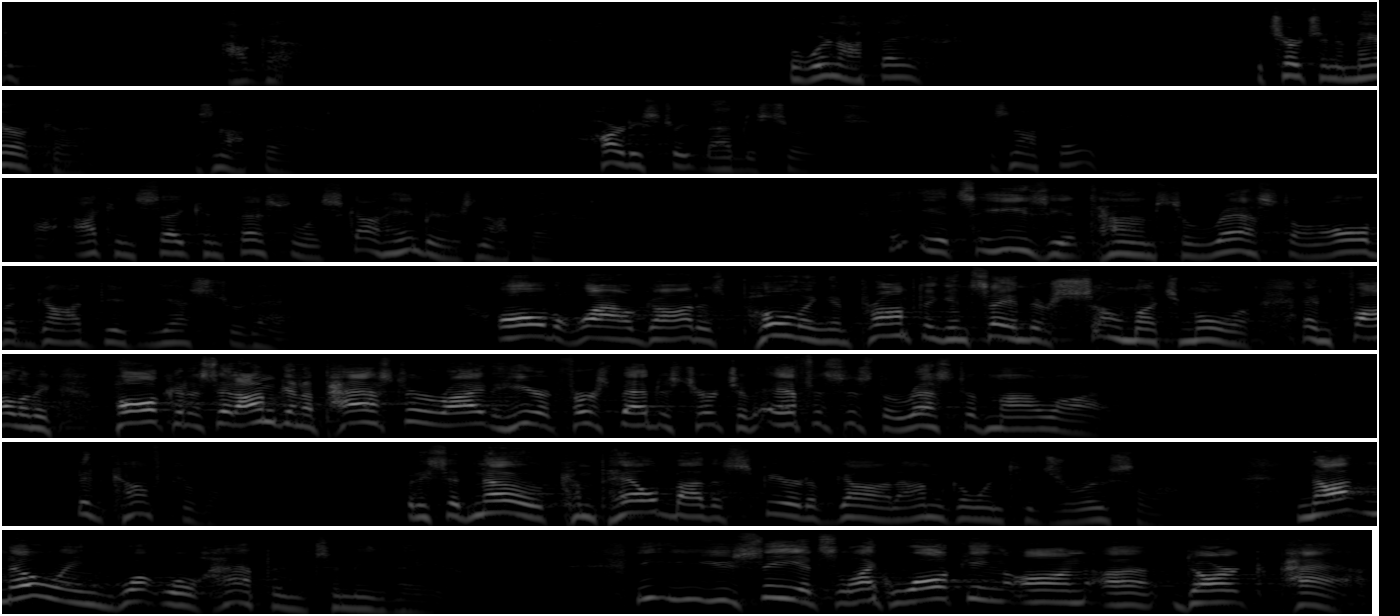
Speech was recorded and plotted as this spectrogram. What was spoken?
I'll go. But we're not there. The church in America is not there. Hardy Street Baptist Church is not there. I, can say confessionally, Scott Hanbury's not there. It's easy at times to rest on all that God did yesterday. All the while, God is pulling and prompting and saying, There's so much more, and follow me. Paul could have said, I'm going to pastor right here at First Baptist Church of Ephesus the rest of my life. Been comfortable. But he said, No, compelled by the Spirit of God, I'm going to Jerusalem, not knowing what will happen to me there. You see, it's like walking on a dark path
